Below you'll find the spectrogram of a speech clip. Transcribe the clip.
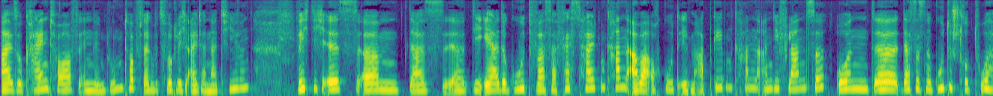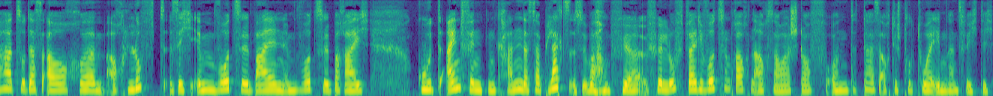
Also kein Torf in den Blumentopf, da gibt's wirklich Alternativen. Wichtig ist, ähm, dass äh, die Erde gut Wasser festhalten kann, aber auch gut eben abgeben kann an die Pflanze und äh, dass es eine gute Struktur hat, so dass auch ähm, auch Luft sich im Wurzelballen, im Wurzelbereich gut einfinden kann, dass da Platz ist überhaupt für, für Luft, weil die Wurzeln brauchen auch Sauerstoff und da ist auch die Struktur eben ganz wichtig.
